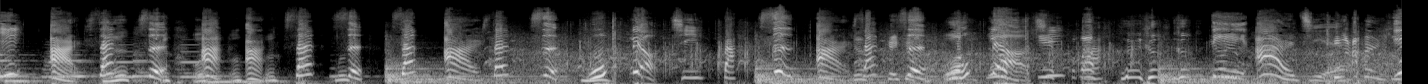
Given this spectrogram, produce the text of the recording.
一二三四，二二三四，三二三四五。六七八，四二三四五六七八。第二节，一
